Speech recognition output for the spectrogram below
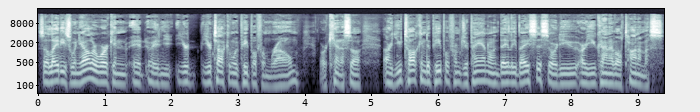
so ladies, when y'all are working, it, when you're you're talking with people from Rome or Kennesaw, are you talking to people from Japan on a daily basis, or do you are you kind of autonomous?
